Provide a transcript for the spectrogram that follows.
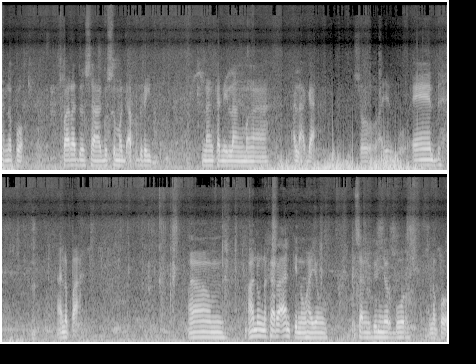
ano po para dun sa gusto mag-upgrade ng kanilang mga alaga. So ayun po. And ano pa? Um, anong nakaraan kinuha yung isang junior boar ano po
